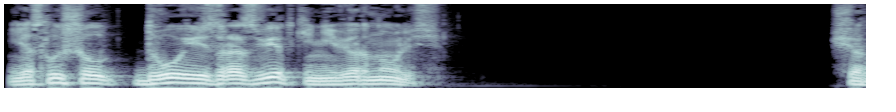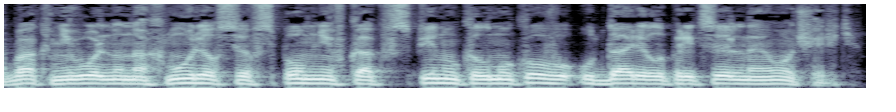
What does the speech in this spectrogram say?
Я слышал, двое из разведки не вернулись. Щербак невольно нахмурился, вспомнив, как в спину Калмыкову ударила прицельная очередь.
